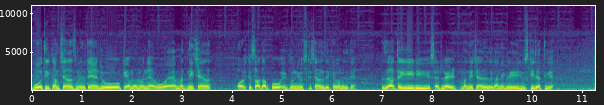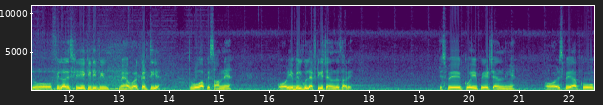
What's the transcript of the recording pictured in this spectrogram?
बहुत ही कम चैनल्स मिलते हैं, जो कि अमूमन है, वो है मदनी चैनल और इसके साथ आपको एक दो न्यूज़ के चैनल देखने को मिलते हैं। ज़्यादातर ये सैटेलाइट मनी चैनल लगाने के लिए यूज़ की जाती है। तो फ़िलहाल इसकी एक ही टी पी में वर्क करती है तो वो आपके सामने है। और ये बिल्कुल एफटी के चैनल है सारे। इस पर कोई पेड चैनल नहीं है। और इस पर आपको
